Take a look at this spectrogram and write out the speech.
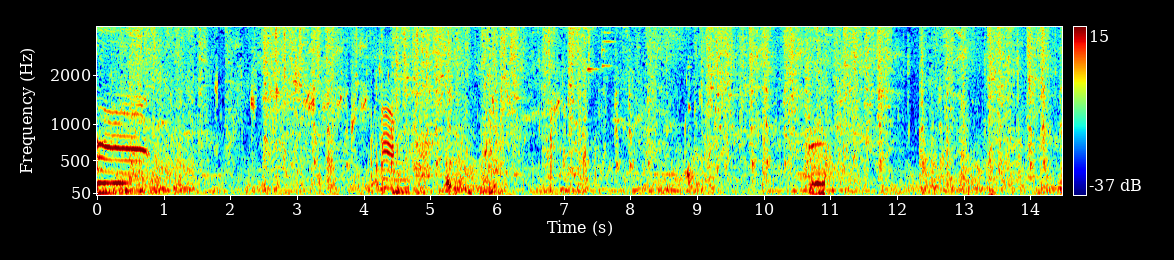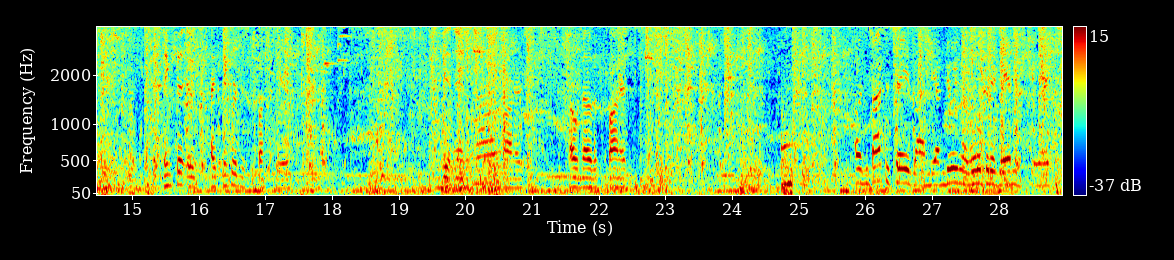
Um, I think that is, I think we're just fucked here. I'm getting in spawners. Oh no, the spawners. I was about to say, zombie, I'm doing a little bit of damage to it.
